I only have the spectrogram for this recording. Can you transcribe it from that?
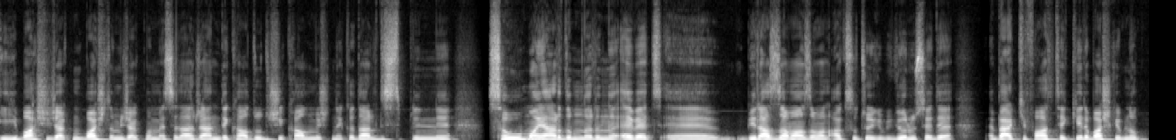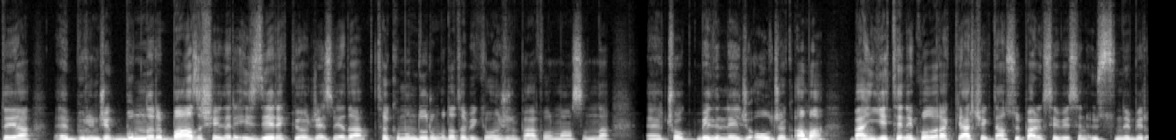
iyi başlayacak mı başlamayacak mı? Mesela Randy kadro dışı kalmış. Ne kadar disiplinli. Savunma yardımlarını evet e, biraz zaman zaman aksatıyor gibi görünse de E, belki Fatih Tekke başka bir noktaya e, bürünecek. Bunları bazı şeyleri izleyerek göreceğiz. Ya da takımın durumu da tabii ki oyuncunun performansında e, çok belirleyici olacak. Ama ben yetenek olarak gerçekten Süper Lig seviyesinin üstünde bir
